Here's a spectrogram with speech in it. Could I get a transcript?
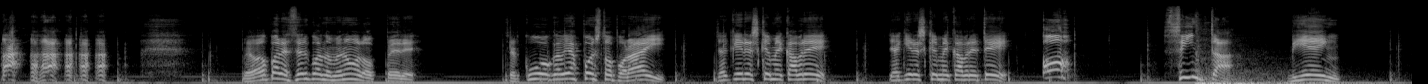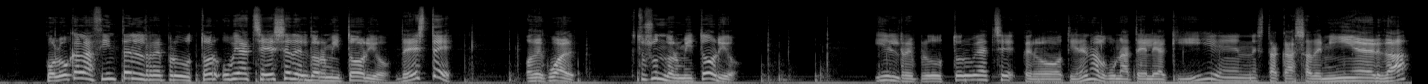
me va a aparecer cuando menos me lo espere. Cercubo, ¿qué habías puesto por ahí? ¿Ya quieres que me cabre? ¿Ya quieres que me cabrete? ¡Oh! ¡Cinta! Bien. Coloca la cinta en el reproductor VHS del dormitorio. ¿De este? ¿O de cuál? Esto es un dormitorio. Y el reproductor VH... ¿Pero tienen alguna tele aquí en esta casa de mierda?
